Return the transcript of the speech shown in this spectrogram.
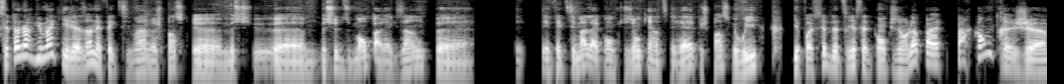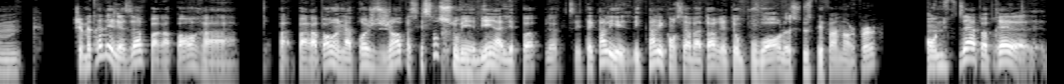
c'est un argument qui résonne effectivement. je pense que M. Monsieur, euh, monsieur Dumont, par exemple, euh, c'est effectivement la conclusion qu'il en tirait. Puis je pense que oui, il est possible de tirer cette conclusion-là. Par, contre, je, je mettrais des réserves par rapport à, par, rapport à une approche du genre, parce que si on se souvient bien à l'époque, c'était quand les, quand les conservateurs étaient au pouvoir là, sous Stéphane Harper, on utilisait à peu près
